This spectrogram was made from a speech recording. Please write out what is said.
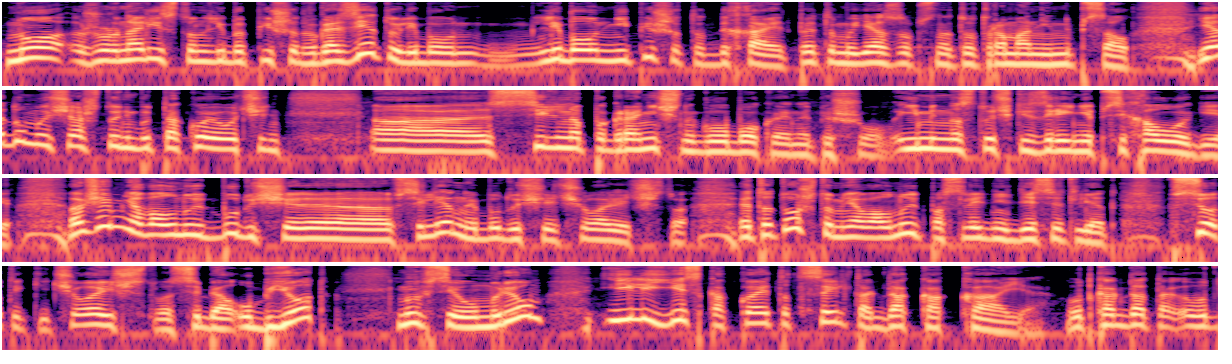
но журналист, он либо пишет в газету, либо он, либо он не пишет, отдыхает. Поэтому я, собственно, тот роман не написал. Я думаю, сейчас что-нибудь такое очень а, сильно погранично глубокое напишу. Именно с точки зрения психологии. Вообще меня волнует будущее э, Вселенной, будущее человечества. Это то, что меня волнует последние 10 лет. Все-таки человечество себя убьет, мы все умрем, или есть какая-то цель тогда какая? Вот когда то вот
